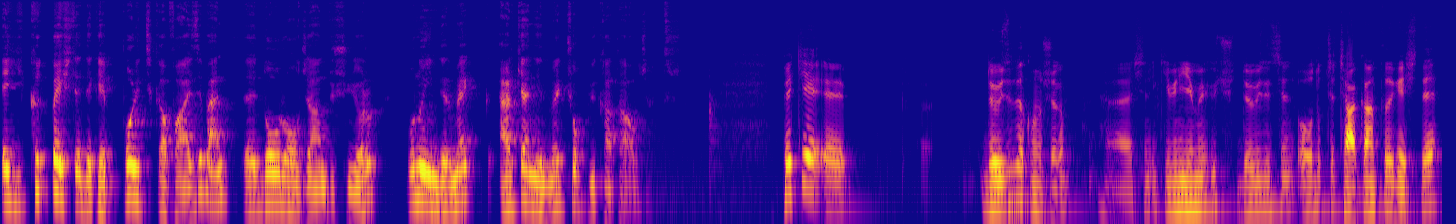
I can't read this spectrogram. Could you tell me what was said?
E, 45'teki politika faizi ben e, doğru olacağını düşünüyorum. Bunu indirmek, erken indirmek çok büyük hata olacaktır. Peki e, dövizi de konuşalım. E, şimdi 2023 döviz için oldukça çalkantılı geçti.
